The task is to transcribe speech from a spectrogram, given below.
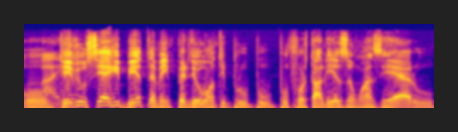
Ou Bahia. teve o CRB também, que perdeu ontem pro, pro, pro Fortaleza 1x0.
